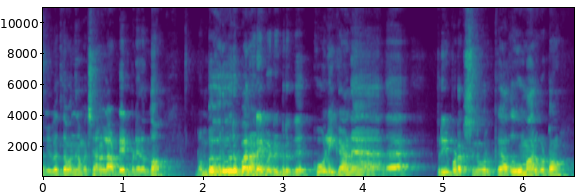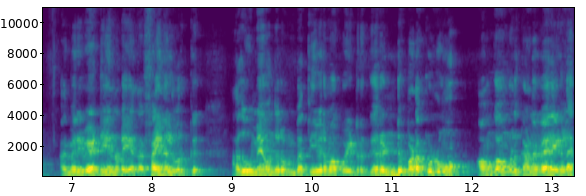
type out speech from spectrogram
சமீபத்தில் வந்து நம்ம சேனலில் அப்டேட் பண்ணியிருந்தோம். ரொம்ப விறுவிறுப்பாக நடைபெற்றுட்டு இருக்கு. கூலிக்கான அந்த ப்ரீ ப்ரொடக்ஷன் ஒர்க்கு அதுவுமா இருக்கட்டும். அதுமாரி வேட்டையனுடைய அந்த ஃபைனல் ஒர்க்கு அதுவுமே வந்து ரொம்ப தீவிரமாக போயிட்டுருக்கு ரெண்டு படக்குழுவும் அவங்க அவங்களுக்கான வேலைகளை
